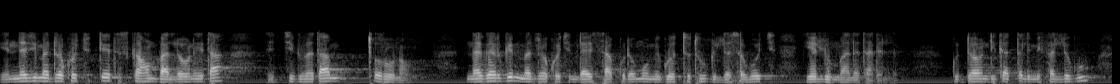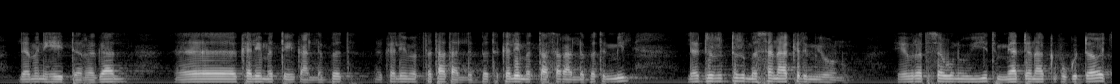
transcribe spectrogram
የእነዚህ መድረኮች ውጤት እስካሁን ባለው ሁኔታ እጅግ በጣም ጥሩ ነው። ነገር ግን መድረኮች እንዳይሳኩ ደግሞ የሚጎትቱ ግለሰቦች የሉም ማለት አይደለም። ጉዳዩ እንዲቀጥል የሚፈልጉ ለምን ይሄ ይደረጋል፣ እከሌ መጠየቅ አለበት፣ እከሌ መፈታት አለበት፣ እከሌ መታሰር አለበት የሚል ለድርድር መሰናክል የሚሆኑ የህብረተሰቡን ውይይት የሚያደናቅፉ ጉዳዮች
